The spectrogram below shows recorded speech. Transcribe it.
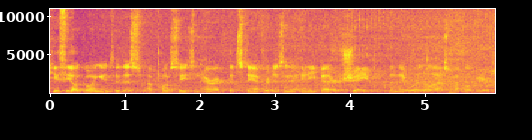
Do you feel going into this uh, postseason, Eric, that Stanford is in any better shape than they were the last couple of years?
